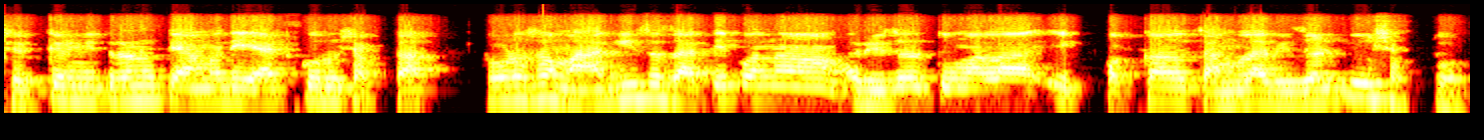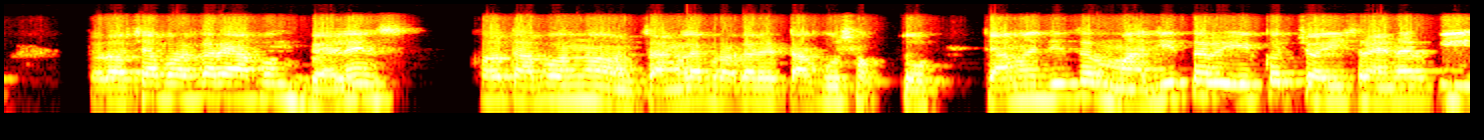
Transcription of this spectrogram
शेतकरी मित्रांनो त्यामध्ये ऍड करू शकता. थोडस महागीच जाते पण रिझल्ट तुम्हाला एक पक्का चांगला रिझल्ट येऊ शकतो. तर अशा प्रकारे आपण बॅलन्स खत आपण चांगल्या प्रकारे टाकू शकतो. त्यामध्ये तर माझी तर एकच चॉईस राहणार की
